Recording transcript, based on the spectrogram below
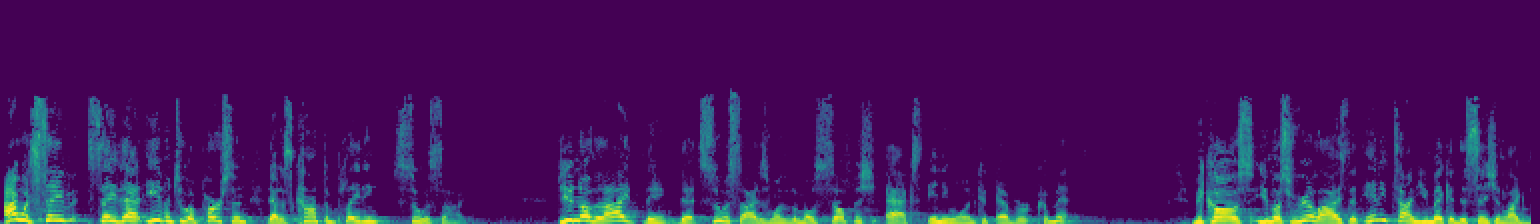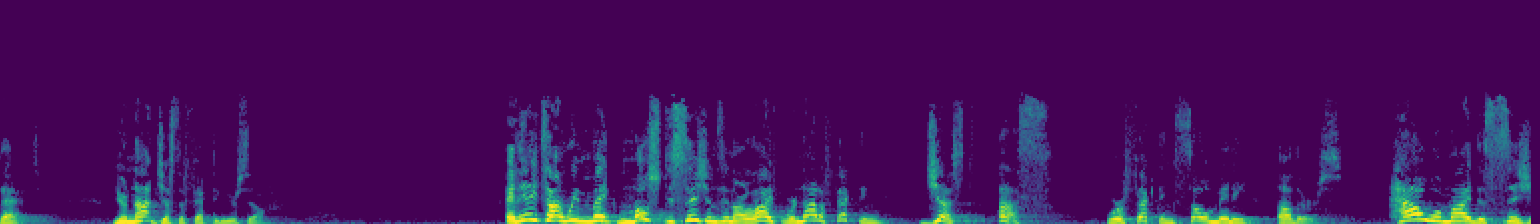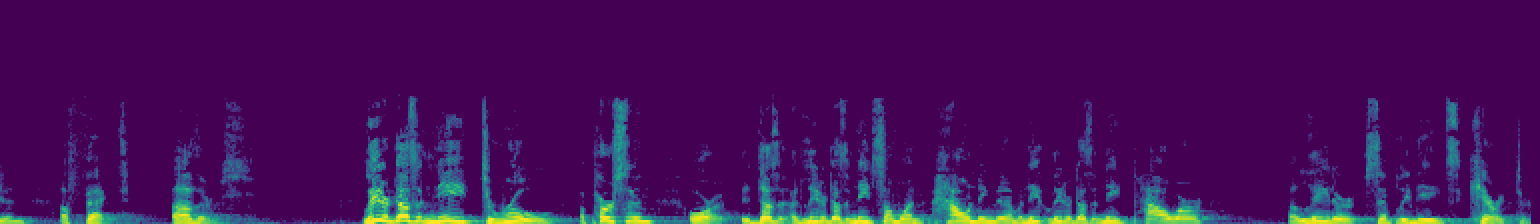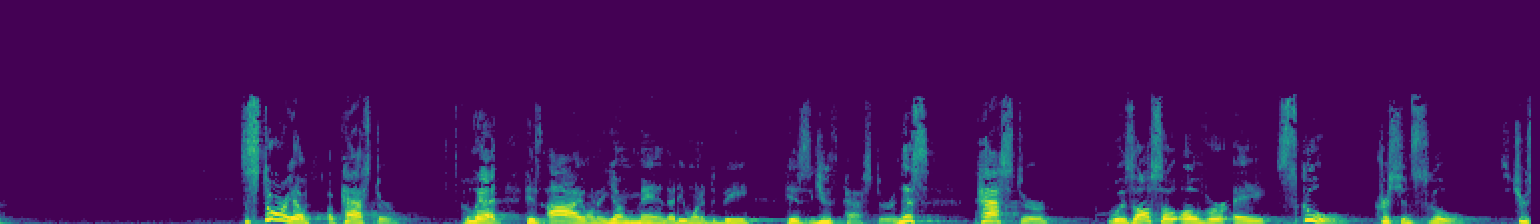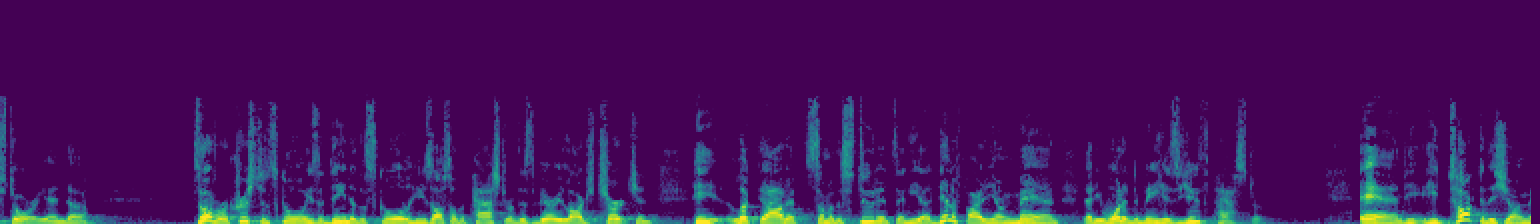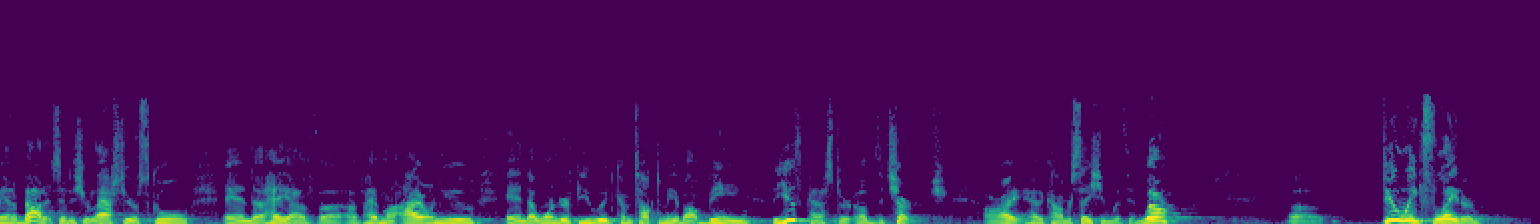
I would say, say that even to a person that is contemplating suicide. Do you know that I think that suicide is one of the most selfish acts anyone could ever commit? Because you must realize that anytime you make a decision like that, you're not just affecting yourself. And anytime we make most decisions in our life, we're not affecting just us, we're affecting so many others. How will my decision affect others? Leader doesn't need to rule a person or it doesn't, a leader doesn't need someone hounding them. A leader doesn't need power. A leader simply needs character. It's a story of a pastor who had his eye on a young man that he wanted to be his youth pastor. And this pastor was also over a school, Christian school. It's a true story. And uh, he's over a Christian school. He's a dean of the school. He's also the pastor of this very large church. And he looked out at some of the students and he identified a young man that he wanted to be his youth pastor. And he, he talked to this young man about it. Said, It's your last year of school. And uh, hey, I've, uh, I've had my eye on you. And I wonder if you would come talk to me about being the youth pastor of the church. All right, had a conversation with him. Well, a uh, few weeks later,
